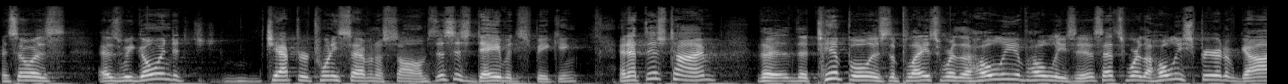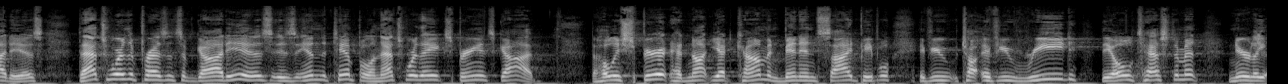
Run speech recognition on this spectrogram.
And so, as, as we go into chapter 27 of Psalms, this is David speaking. And at this time, the, the temple is the place where the Holy of Holies is. That's where the Holy Spirit of God is. That's where the presence of God is, is in the temple, and that's where they experience God. The Holy Spirit had not yet come and been inside people. If you, if you read the Old Testament, nearly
